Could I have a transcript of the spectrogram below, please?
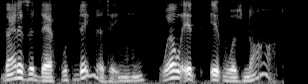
that is a death with dignity. Mhm. Well, it it was not.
